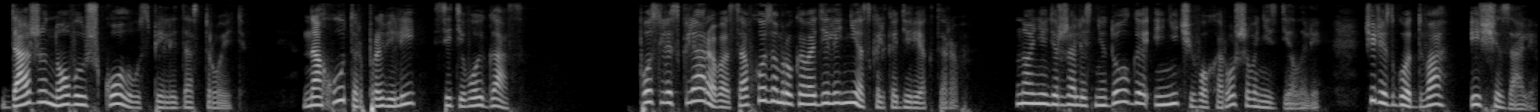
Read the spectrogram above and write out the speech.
Даже новую школу успели достроить. На хутор провели сетевой газ. После Склярова совхозом руководили несколько директоров, но они держались недолго и ничего хорошего не сделали. Через год-два исчезали.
